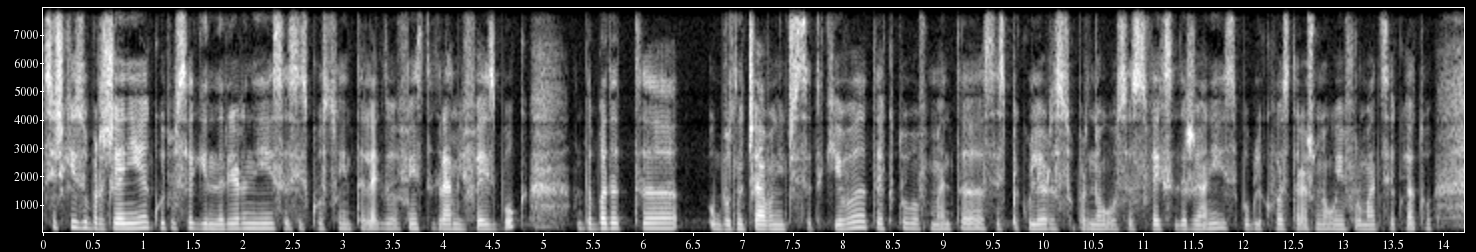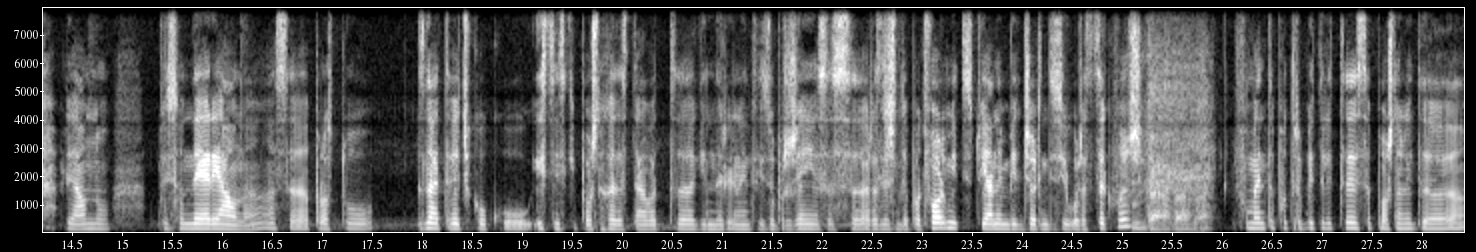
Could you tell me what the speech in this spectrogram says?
всички изображения, които са генерирани с изкуствен интелект в Инстаграм и Фейсбук, да бъдат а, обозначавани, че са такива, тъй като в момента се спекулира супер много с фейк съдържание и се публикува страшно много информация, която реално не е реална, а са просто Знаете вече колко истински почнаха да стават генерираните изображения с различните платформи. Ти стоянен вид джърни си го разцъкваш. Да, да, да. В момента потребителите са почнали да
